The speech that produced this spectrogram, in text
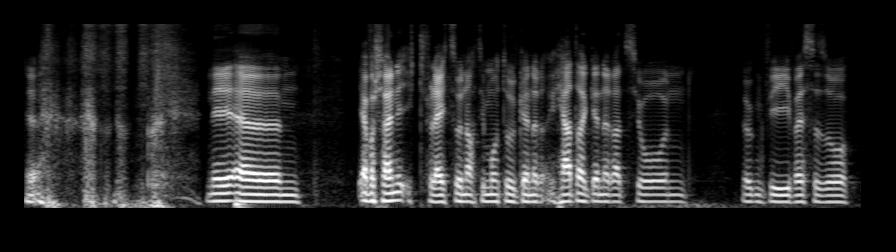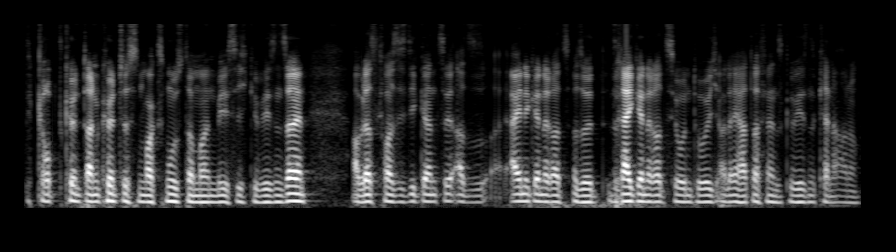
Ja. nee, ähm, ja, wahrscheinlich, vielleicht so nach dem Motto Gener Hertha-Generation, irgendwie, weißt du, so, ich glaube, könnt, dann könnte es ein Max Mustermann mäßig gewesen sein. Aber das ist quasi die ganze, also eine Generation, also drei Generationen durch, alle Hertha-Fans gewesen, keine Ahnung.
